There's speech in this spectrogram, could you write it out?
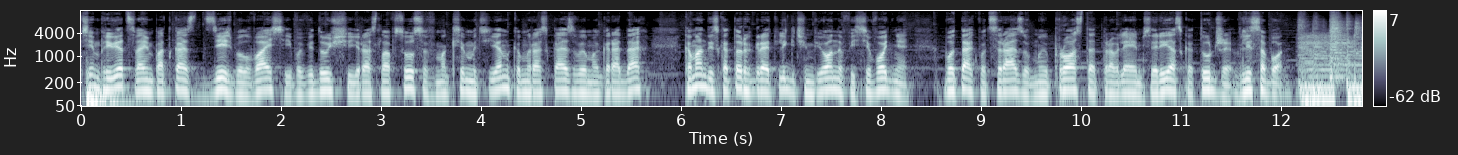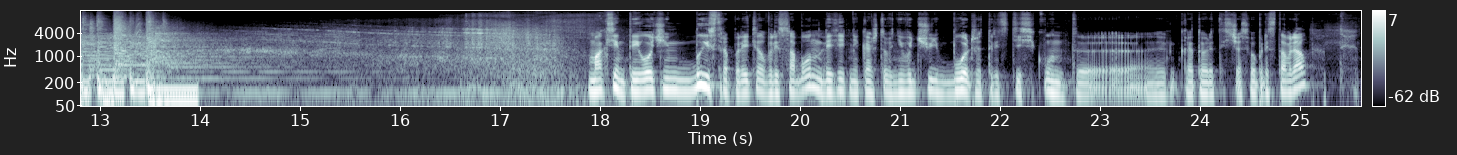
Всем привет, с вами подкаст «Здесь был Вася» его ведущий Ярослав Сусов, Максим Матиенко. Мы рассказываем о городах, команды из которых играют в Лиге Чемпионов. И сегодня вот так вот сразу мы просто отправляемся резко тут же в Лиссабон. Максим, ты очень быстро полетел в Лиссабон. Лететь, мне кажется, в него чуть больше 30 секунд, э, которые ты сейчас его представлял.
